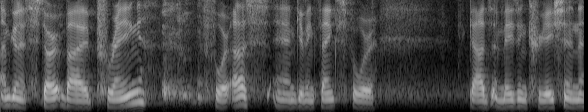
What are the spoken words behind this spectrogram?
I'm going to start by praying for us and giving thanks for God's amazing creation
